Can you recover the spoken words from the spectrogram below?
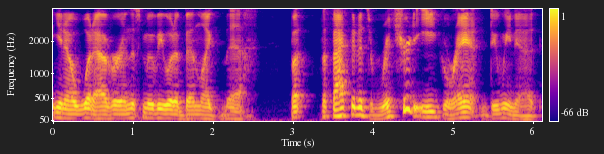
you know, whatever. And this movie would have been like, blech. But the fact that it's Richard E. Grant doing it,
